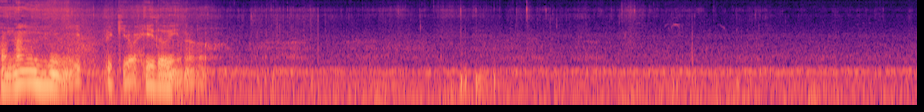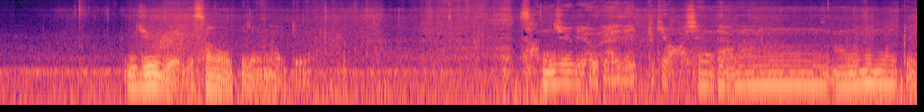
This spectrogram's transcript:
7分に1匹はひどいな。10秒で3億じゃないけど。30秒ぐらいで1匹は欲しいんだよな。あの辺なんか急ぐな。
